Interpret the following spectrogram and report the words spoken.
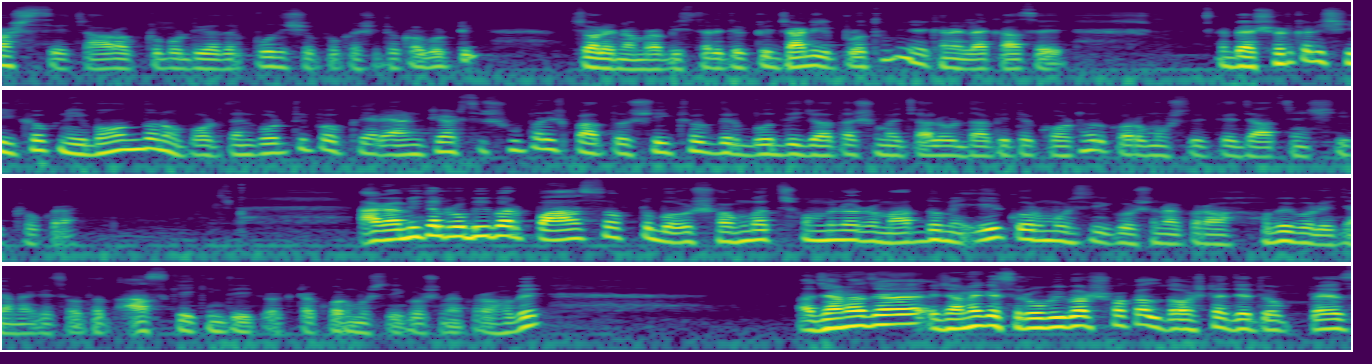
আসছে চার অক্টোবর দুই হাজার পঁচিশে প্রকাশিত খবরটি। চলেন আমরা বিস্তারিত একটু জানি। প্রথমেই এখানে লেখা আছে বেসরকারি শিক্ষক নিবন্ধন ও প্রত্যয়ন কর্তৃপক্ষের এনটিআরসি সুপারিশপ্রাপ্ত শিক্ষকদের বুদ্ধি যথাসময় চালুর দাবিতে কঠোর কর্মসূচিতে যাচ্ছেন শিক্ষকরা। আগামীকাল রবিবার পাঁচ অক্টোবর সংবাদ সম্মেলনের মাধ্যমে এই কর্মসূচি ঘোষণা করা হবে বলে জানা গেছে। অর্থাৎ আজকে কিন্তু একটা কর্মসূচি ঘোষণা করা হবে। জানা যায়, জানা গেছে রবিবার সকাল দশটায় জাতীয় প্রেস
